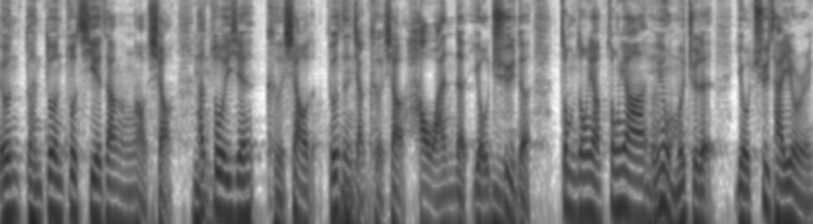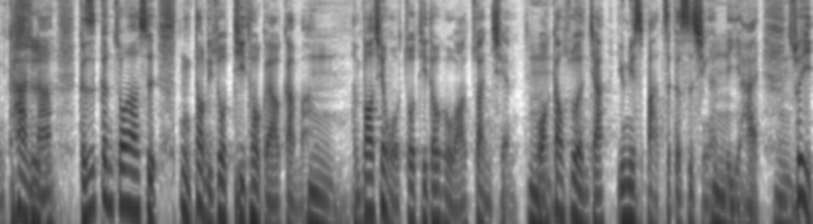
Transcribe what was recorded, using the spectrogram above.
有很多人做企业账很好笑，他做一些可笑的，不是只能讲可笑，好玩的、有趣的，重不重要？重要啊，因为我们会觉得有趣才有人看呐。可是更重要的是，你到底做 TikTok 要干嘛？嗯，很抱歉，我。做 TikTok 我要赚钱，我要告诉人家 Unispa 这个事情很厉害，所以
